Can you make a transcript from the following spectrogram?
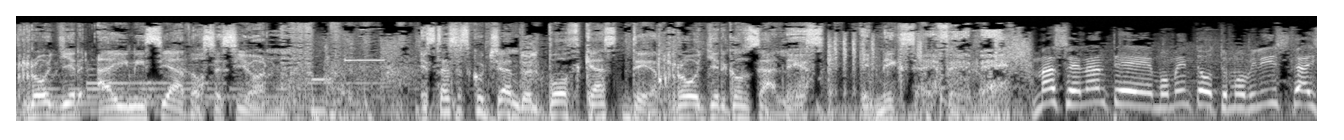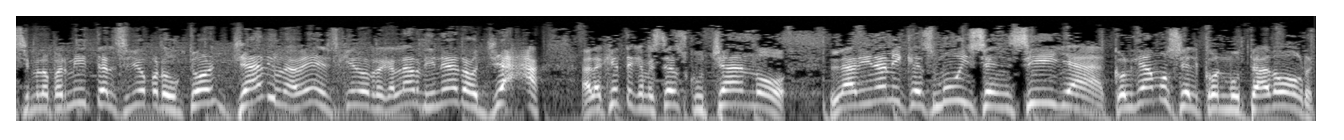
Roger ha iniciado sesión. Estás escuchando el podcast de Roger González en XFM. Más adelante, momento automovilista, y si me lo permite el señor productor, ya de una vez quiero regalar dinero, ya, a la gente que me está escuchando. La dinámica es muy sencilla, colgamos el conmutador.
